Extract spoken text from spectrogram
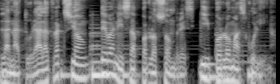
la natural atracción de Vanessa por los hombres y por lo masculino.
